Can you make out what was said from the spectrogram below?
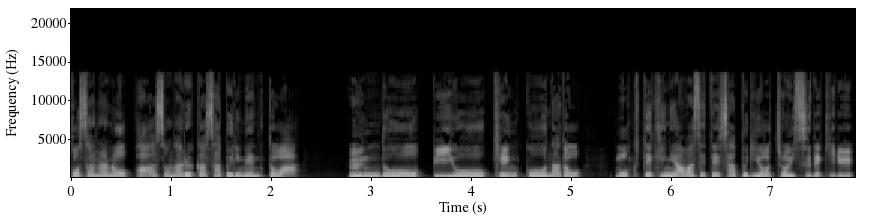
コサナのパーソナル化サプリメントは運動、美容、健康など目的に合わせてサプリをチョイスできる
